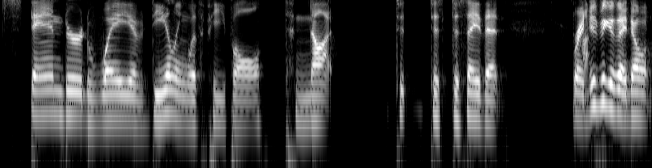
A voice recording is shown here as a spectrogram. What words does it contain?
standard way of dealing with people to not to to, to say that Right. I- Just because I don't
